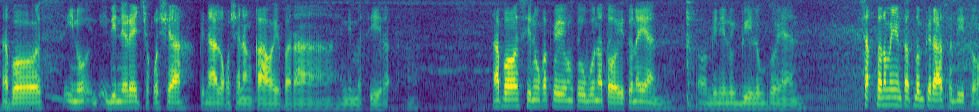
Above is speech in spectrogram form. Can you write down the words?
Tapos, inu diniretso ko siya, pinalo ko siya ng kahoy para hindi masira. Tapos, sinukat ko yung tubo na to, ito na yan. So, binilog-bilog ko yan. Sakto naman yung tatlong piraso dito.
